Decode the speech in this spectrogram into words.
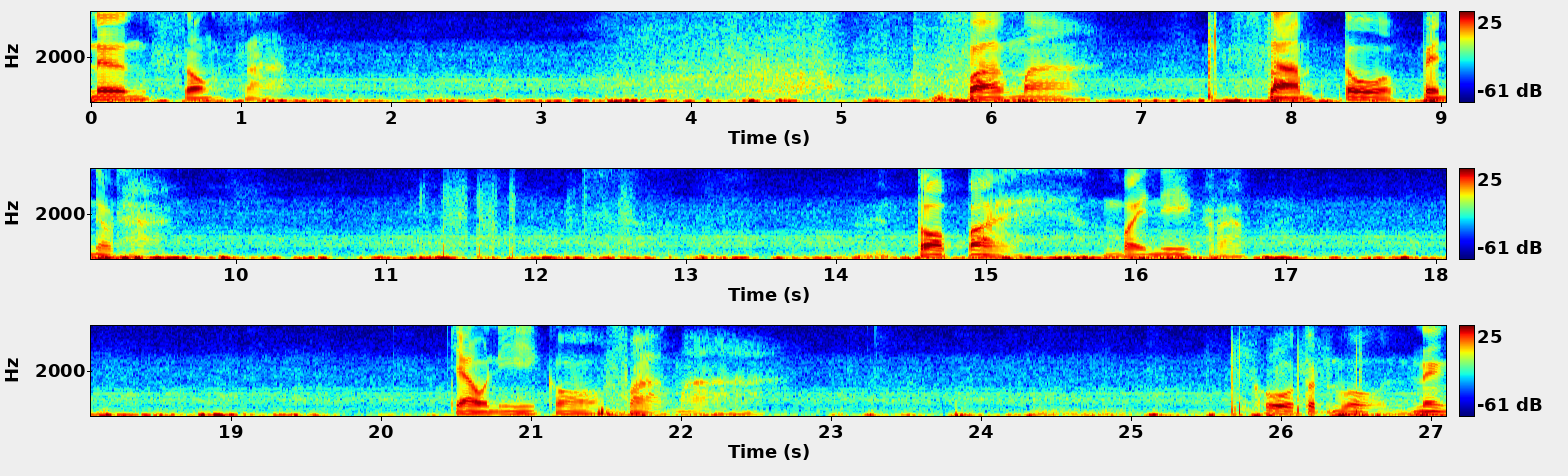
หนึ่งสองสามฝากมาสามตัวเป็นแนวทาง ต่อไปใบนี้ครับ เจ้านี้ก็ฝากมา โคตดโบนหนึ่ง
